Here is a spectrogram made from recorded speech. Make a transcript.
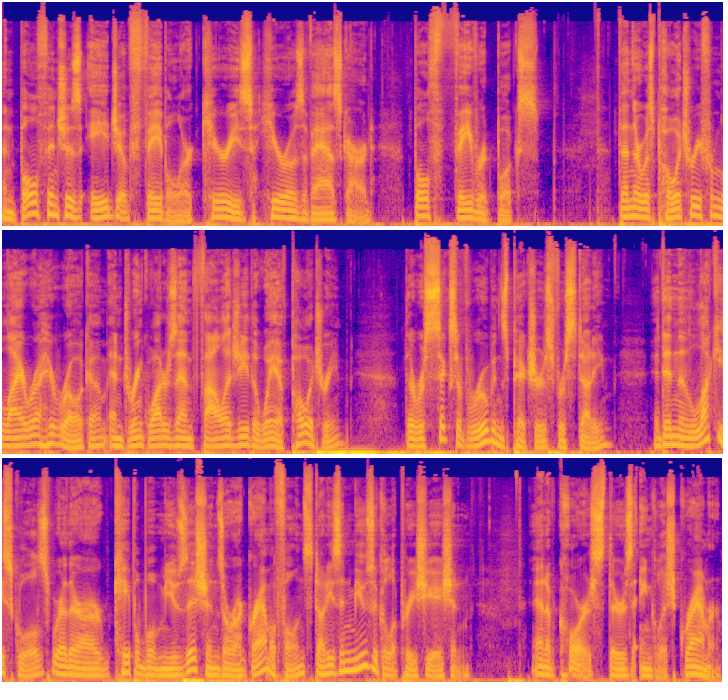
And Bulfinch's Age of Fable or Keary's Heroes of Asgard, both favorite books. Then there was poetry from Lyra Heroica and Drinkwater's anthology The Way of Poetry. There were six of Rubens' pictures for study, and in the lucky schools, where there are capable musicians or a gramophone, studies in musical appreciation. And of course, there's English grammar.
